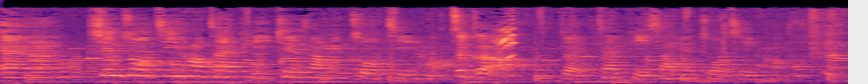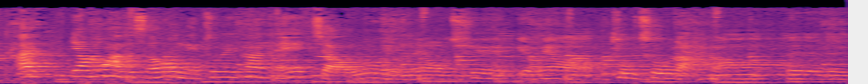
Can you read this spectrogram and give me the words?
嗯，先做记号，在皮件上面做记号。这个？对，在皮上面做记号。哎、啊，要画的时候你注意看，哎，角落有没有去，有没有凸出来？哦，对对对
